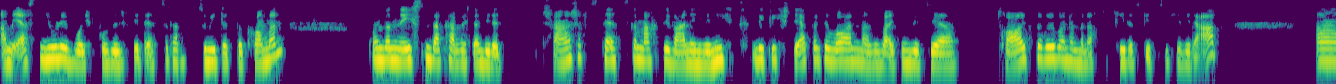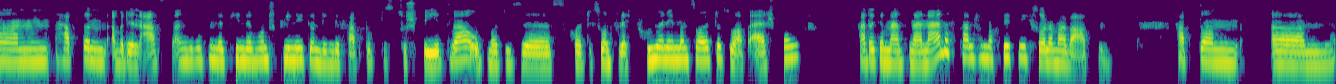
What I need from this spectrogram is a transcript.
am 1. Juli, wo ich positiv getestet habe, zu Mittag bekommen. Und am nächsten Tag habe ich dann wieder Schwangerschaftstests gemacht. Die waren irgendwie nicht wirklich stärker geworden. Also war ich irgendwie sehr traurig darüber und habe mir gedacht, okay, das geht sicher wieder ab. Ähm, habe dann aber den Arzt angerufen in der Kinderwunschklinik und ihn gefragt, ob das zu spät war, ob man dieses Cortison vielleicht früher nehmen sollte, so ab Eisprung hat er gemeint, nein, nein, das kann schon noch wirklich, ich soll er mal warten. Hab dann ähm,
